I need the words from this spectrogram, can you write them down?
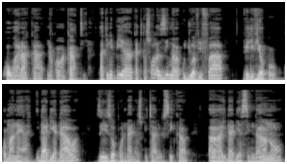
kwa uharaka na kwa wakati, lakini pia katika swala zima la kujua vifaa vilivyopo kwa maana ya idadi ya dawa zilizopo ndani ya hospitali husika, uh, idadi ya sindano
